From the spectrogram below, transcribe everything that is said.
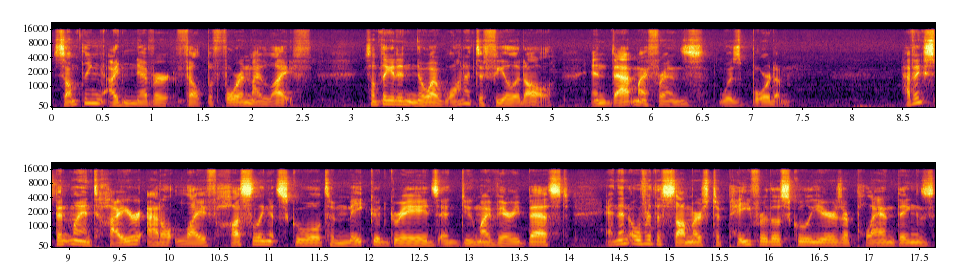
Something I'd never felt before in my life. Something I didn't know I wanted to feel at all. And that, my friends, was boredom. Having spent my entire adult life hustling at school to make good grades and do my very best, and then over the summers to pay for those school years or plan things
